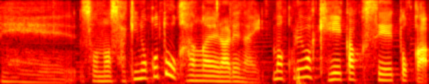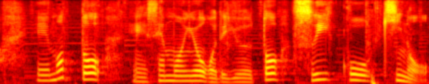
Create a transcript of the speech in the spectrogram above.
えー、その先のことを考えられない、まあ、これは計画性とか、えー、もっと、えー、専門用語で言うと遂行機能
